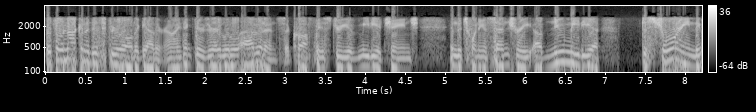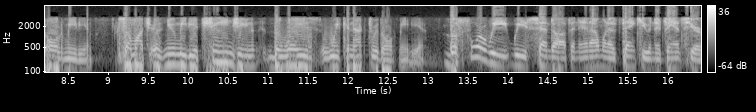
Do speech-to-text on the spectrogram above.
but they're not going to disappear altogether. And I think there's very little evidence across the history of media change in the 20th century of new media destroying the old media so much as new media changing the ways we connect with old media. Before we, we send off, and, and I want to thank you in advance here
